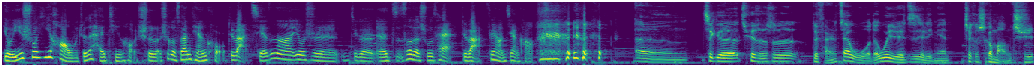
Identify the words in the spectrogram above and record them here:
有一说一哈，我觉得还挺好吃的，是个酸甜口，对吧？茄子呢又是这个呃紫色的蔬菜，对吧？非常健康。嗯，这个确实是对，反正在我的味觉记忆里面，这个是个盲区。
